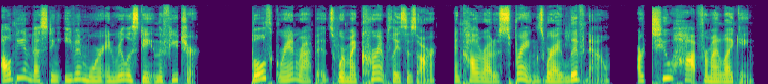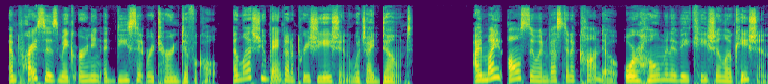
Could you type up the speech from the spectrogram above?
I'll be investing even more in real estate in the future. Both Grand Rapids, where my current places are, and Colorado Springs, where I live now, are too hot for my liking, and prices make earning a decent return difficult, unless you bank on appreciation, which I don't. I might also invest in a condo or home in a vacation location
